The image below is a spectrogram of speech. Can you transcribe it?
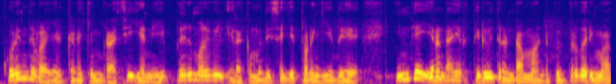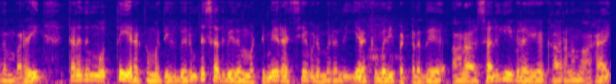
குறைந்த விலையில் கிடைக்கும் ரஷ்ய எண்ணெயை பெருமளவில் இறக்குமதி செய்ய தொடங்கியது. இந்தியா இரண்டாயிரத்தி இருபத்தி ரெண்டாம் ஆண்டு பிப்ரவரி மாதம் வரை தனது மொத்த இறக்குமதியில் வெறும் சதவீதம் மட்டுமே ரஷ்யாவிடமிருந்து இறக்குமதி பெற்றது. ஆனால் சலுகை விலை காரணமாக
